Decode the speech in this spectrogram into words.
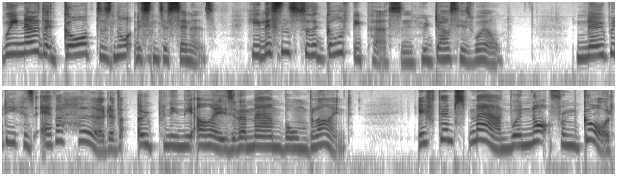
We know that God does not listen to sinners. He listens to the godly person who does his will. Nobody has ever heard of opening the eyes of a man born blind. If this man were not from God,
